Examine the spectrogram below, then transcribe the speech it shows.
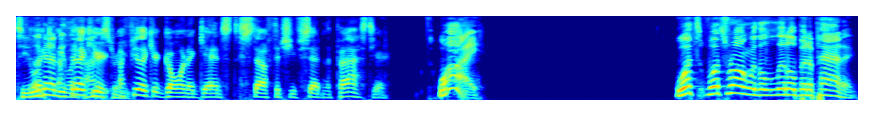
So you're looking at me like, like, I'm you're. I feel like you're going against stuff that you've said in the past here. Why? What's what's wrong with a little bit of padding?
